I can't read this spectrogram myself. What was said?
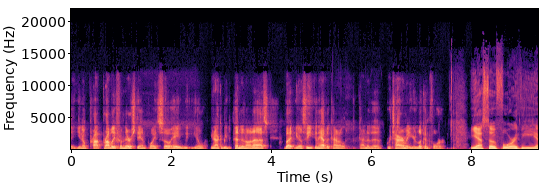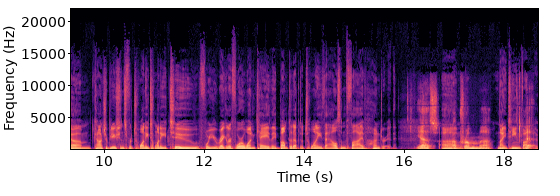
you know pro- probably from their standpoint. So hey we, you know you're not going to be dependent on us. But you know so you can have the kind of kind of the retirement you're looking for. Yeah so for the um, contributions for 2022 for your regular 401k they bumped it up to 20500 yes um, up from uh, 195 yeah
